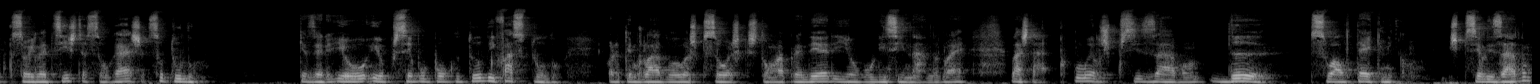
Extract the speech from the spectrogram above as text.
Porque sou eletricista, sou gás, sou tudo. Quer dizer, eu, eu percebo um pouco de tudo e faço tudo. Agora temos lá duas pessoas que estão a aprender e eu vou-lhe ensinando, não é? Lá está. Porque como eles precisavam de pessoal técnico especializado,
